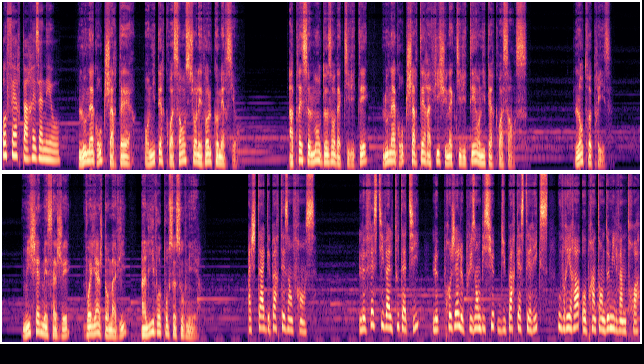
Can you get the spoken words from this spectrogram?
Offert par Rezaneo. Luna Group Charter, en hypercroissance sur les vols commerciaux. Après seulement deux ans d'activité, Luna Group Charter affiche une activité en hypercroissance. L'entreprise. Michel Messager, Voyage dans ma vie, un livre pour se souvenir. Hashtag Partez en France. Le festival Toutati, le projet le plus ambitieux du parc Astérix, ouvrira au printemps 2023.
